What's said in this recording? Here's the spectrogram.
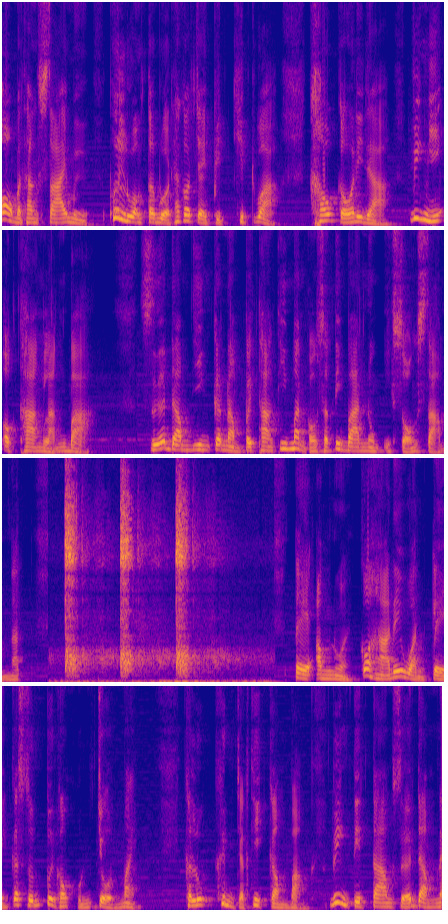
ออกมาทางซ้ายมือ เพื่อลวงตำรวจให้เข้าใจผิดคิดว่า เขากับวนิดาวิ่งหนีออกทางหลังบ่า เสือดำยิงกระหน่ำไปทางที่มั่นของสันติบาลนมอีกสองสามนัด แต่อำนวยก็หาได้หวั่นเกรงกระสุนปืนของขุนโจรไม่ขลุกขึ้นจากที่กำบัง วิ่งติดตามเสือดำใน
